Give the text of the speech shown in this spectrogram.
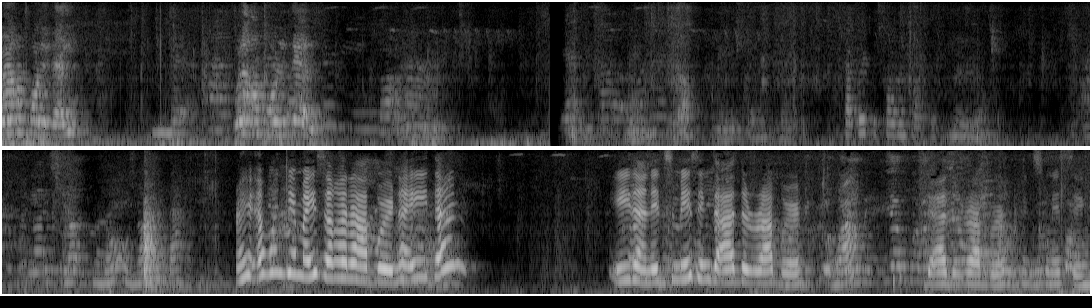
Wala kang ponytail? Wala kang ponytail? Ay, awan dyan may isang rubber na, Aidan. Aidan, it's missing the other rubber. The other rubber, it's missing.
